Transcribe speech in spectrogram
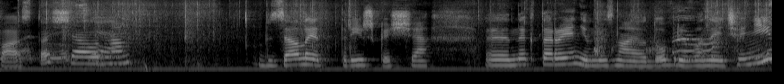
паста ще одна. Взяли трішки ще е, нектаринів, не знаю, добрі вони чи ні.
